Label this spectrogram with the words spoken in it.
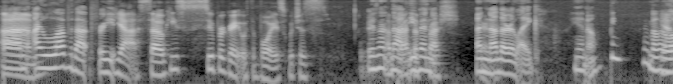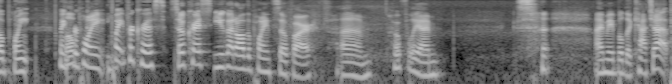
Um, um, I love that for you. yeah. So he's super great with the boys, which is Isn't that even fresh another like you know bing, another Yeah. little point point Little for point. point for Chris. So, Chris, you got all the points so far. Um, hopefully, I'm I'm able to catch up.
